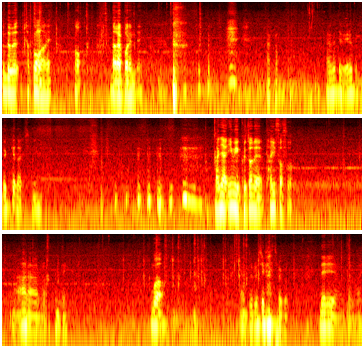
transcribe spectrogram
근데 왜 작동을 안 해? 어 나갈 뻔했네. 아 근데 왜 이렇게 늦게 다치니? 아니야 이미 그 전에 다 있었어 알아 알아. 근데 뭐야 그냥 누르지 마 저거. 내리라는 걸 말.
